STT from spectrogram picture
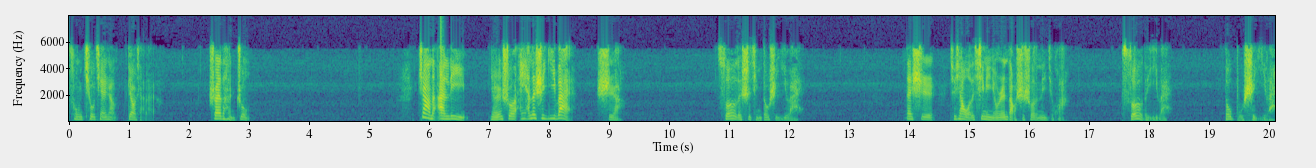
从秋千上掉下来了，摔得很重。这样的案例，有人说：“哎呀，那是意外。”是啊，所有的事情都是意外。但是，就像我的心理牛人导师说的那句话：“所有的意外都不是意外。”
